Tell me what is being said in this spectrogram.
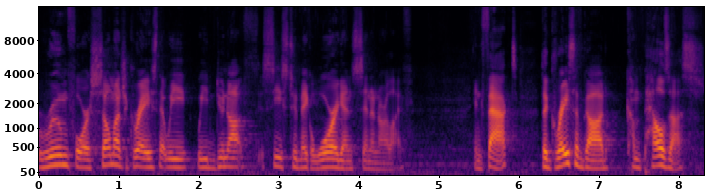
room for so much grace that we, we do not cease to make war against sin in our life. In fact, the grace of God compels us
